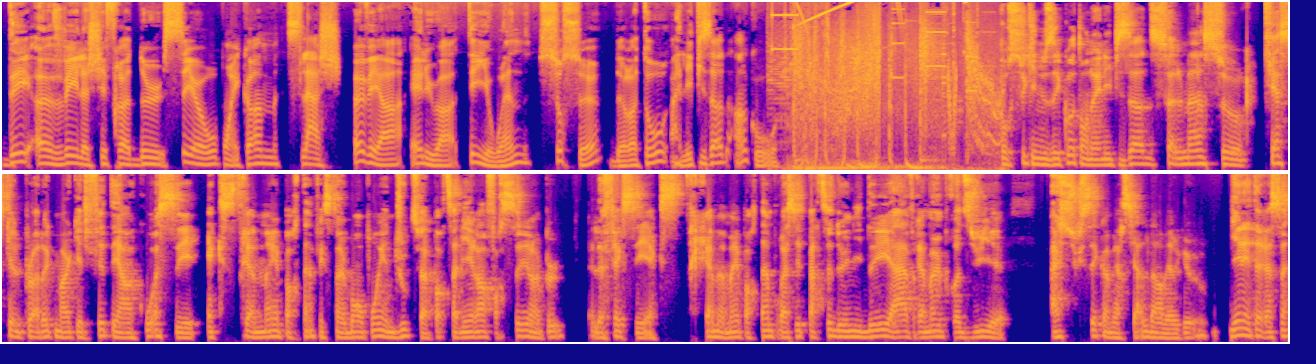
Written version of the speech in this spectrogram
DEV, le chiffre 2, CEO.com slash EVA, L-U-A-T-I-O-N. Sur ce, de retour à l'épisode en cours. Pour ceux qui nous écoutent, on a un épisode seulement sur qu'est-ce que le product market fit et en quoi c'est extrêmement important. Fait que c'est un bon point, Andrew, que tu apportes. Ça vient renforcer un peu le fait que c'est extrêmement important pour essayer de partir d'une idée à vraiment un produit euh, à succès commercial d'envergure. Bien intéressant.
